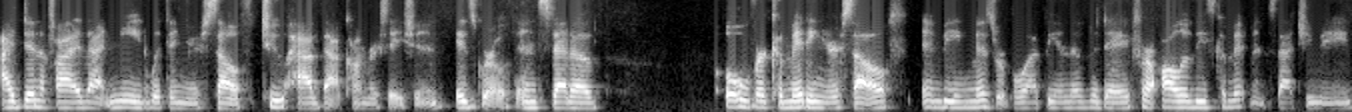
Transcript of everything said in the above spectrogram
identify that need within yourself to have that conversation is growth instead of over committing yourself and being miserable at the end of the day for all of these commitments that you made.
